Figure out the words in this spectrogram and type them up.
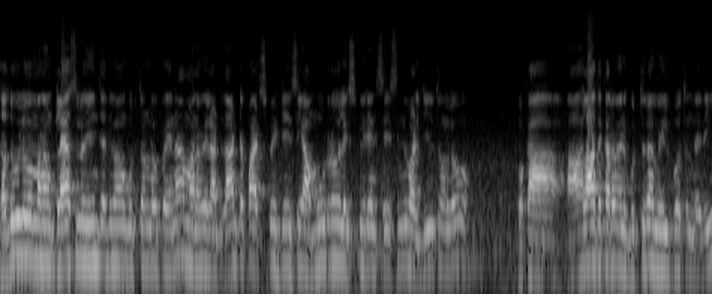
చదువులో మనం క్లాసులో ఏం చదివామో గుర్తుండకపోయినా మనం ఇలాంటి దాంట్లో పార్టిసిపేట్ చేసి ఆ మూడు రోజులు ఎక్స్పీరియన్స్ చేసింది వాళ్ళ జీవితంలో ఒక ఆహ్లాదకరమైన గుర్తుగా మిగిలిపోతుంది అది.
